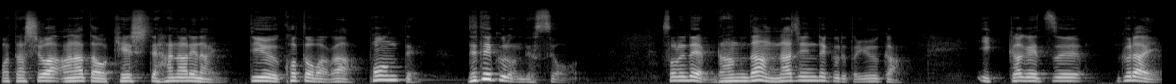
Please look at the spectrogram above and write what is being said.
私はあなたを決して離れないっていう言葉がポンって出てくるんですよ。それでだんだん馴染んでくるというか、1ヶ月ぐらい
